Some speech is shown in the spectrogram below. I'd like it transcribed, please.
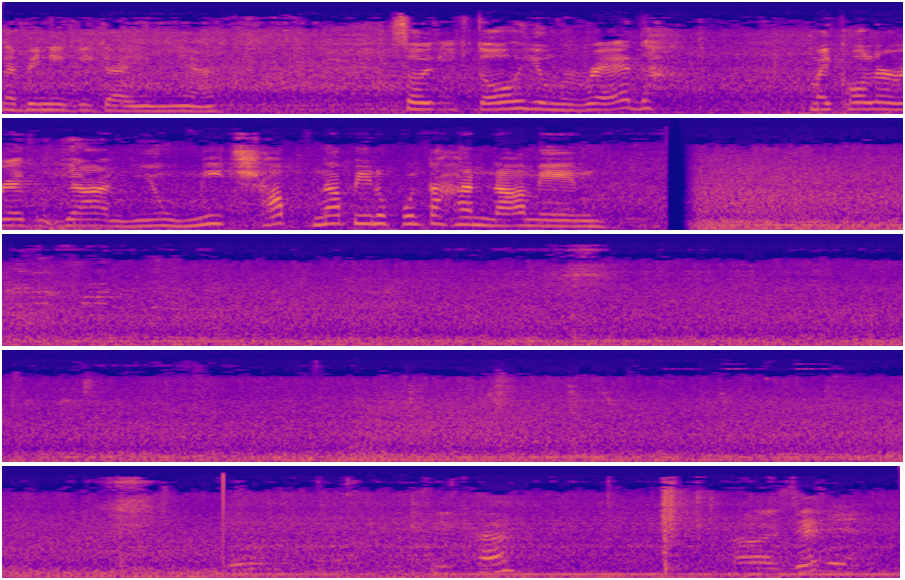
na binibigay niya. So ito, yung red, may color red yan, yung meat shop na pinupuntahan namin. Huh? Uh, is it?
